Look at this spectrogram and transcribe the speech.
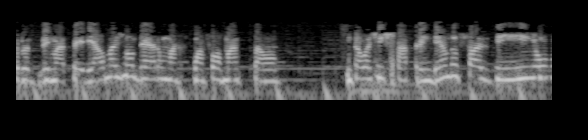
produzir material, mas não deram uma, uma formação. Então a gente está aprendendo sozinho,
